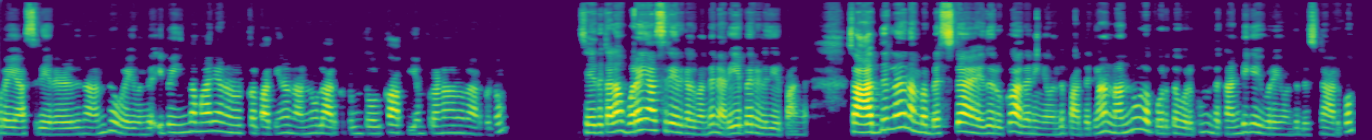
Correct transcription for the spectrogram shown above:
உரையாசிரியர் எழுதின அந்த உரை வந்து இப்ப இந்த மாதிரியான நூல்கள் பாத்தீங்கன்னா நன்னூலாக இருக்கட்டும் தொல்காப்பியம் புறநானூரா இருக்கட்டும் ஸோ இதுக்கெல்லாம் உரையாசிரியர்கள் வந்து நிறைய பேர் எழுதியிருப்பாங்க. ஸோ அதில் நம்ம பெஸ்ட்டாக எது இருக்கோ அதை நீங்கள் வந்து பார்த்துக்கலாம். நன்னூலை பொறுத்த வரைக்கும் இந்த கண்டிகை உரை வந்து பெஸ்ட்டாக இருக்கும்.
